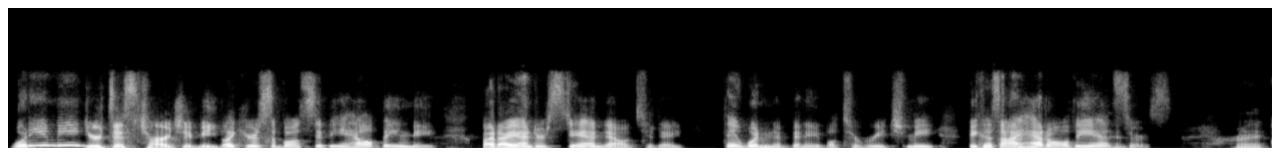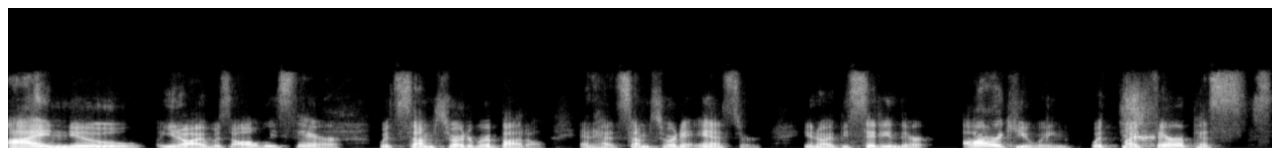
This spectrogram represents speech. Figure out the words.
what do you mean you're discharging me? Like, you're supposed to be helping me. But I understand now today, they wouldn't have been able to reach me because I had all the answers. Right I knew, you know, I was always there with some sort of rebuttal and had some sort of answer. You know, I'd be sitting there arguing with my therapists.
